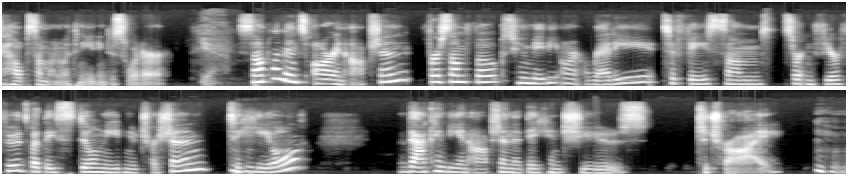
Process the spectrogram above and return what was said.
to help someone with an eating disorder. Yeah. Supplements are an option for some folks who maybe aren't ready to face some certain fear foods, but they still need nutrition to mm-hmm. heal. That can be an option that they can choose to try mm-hmm.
